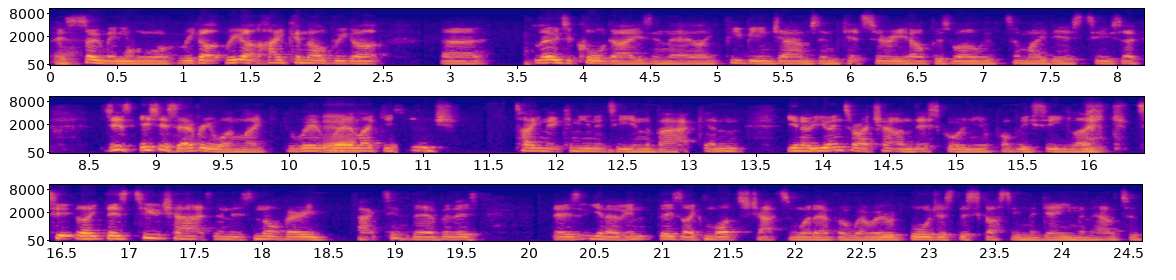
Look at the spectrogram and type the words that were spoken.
There's so many more. We got we got Haikanob, we got uh, loads of cool guys in there, like PB and Jams and Kitsuri help as well with some ideas too. So it's just it's just everyone. Like we're Yeah. we're like a huge tight knit community in the back. And you know, you enter our chat on Discord and you'll probably see like two like there's two chats and it's not very active there, but there's there's you know in there's like mods chats and whatever where we're all just discussing the game and how to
